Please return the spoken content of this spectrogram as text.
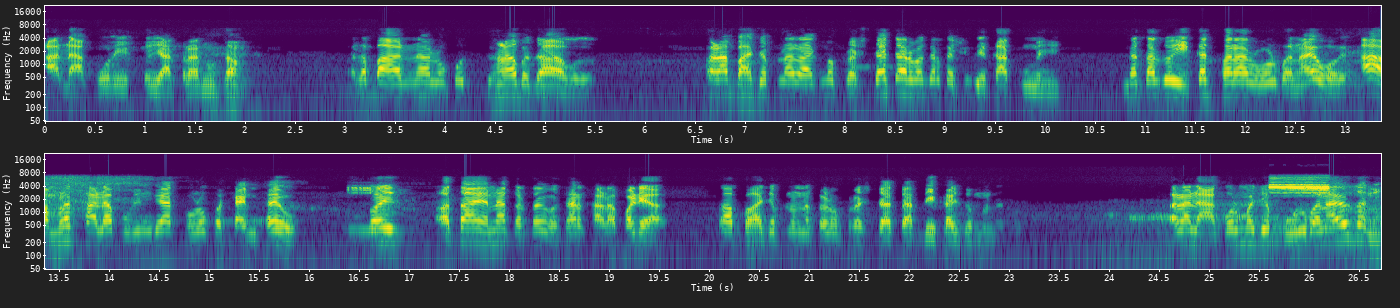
આ ડાકોર એક તો યાત્રાનું ધામ. એટલે બહારના લોકો ઘણા બધા આવે. પણ આ ભાજપના રાજમાં ભ્રષ્ટાચાર વગર કશું દેખાતું નહીં. નકર તો એક જ ફરા રોડ બનાવ્યો હોય, આ હમણાં જ ખાડા પૂરીને ગયા, થોડોક જ ટાઈમ થયો, તો એ હતા એના કરતાં વધારે ખાડા પડ્યા. તો આ ભાજપનો નકરનો ભ્રષ્ટાચાર દેખાય છે મને તો. અને ડાકોરમાં જે પુલ બનાવ્યો છે ને,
